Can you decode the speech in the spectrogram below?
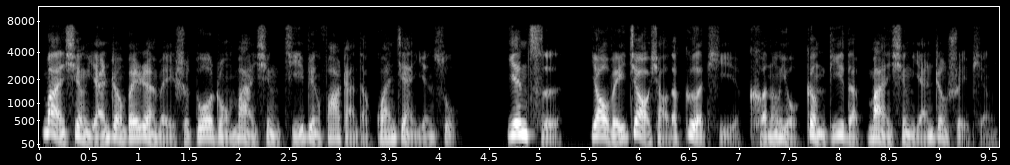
慢性炎症被认为是多种慢性疾病发展的关键因素，因此腰围较小的个体可能有更低的慢性炎症水平，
